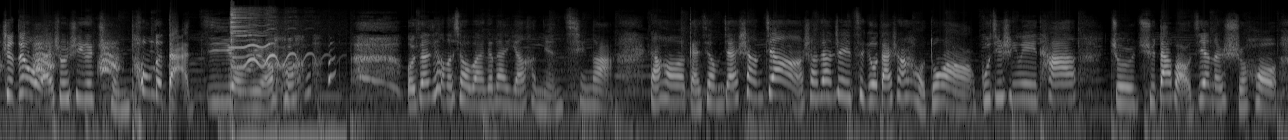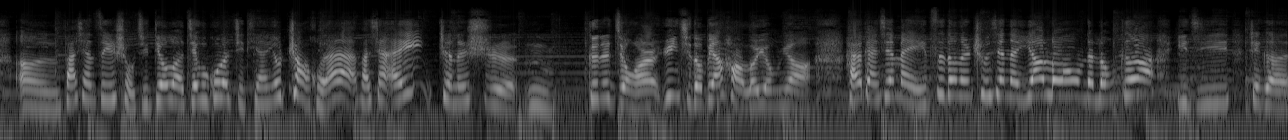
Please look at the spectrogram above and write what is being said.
这对我来说是一个沉痛的打击，有没有？我相信很多小伙伴跟他一样很年轻啊。然后感谢我们家上将，上将这一次给我打赏好多啊，估计是因为他就是去大保健的时候，嗯，发现自己手机丢了，结果过了几天又找回来了，发现哎，真的是嗯。跟着囧儿，运气都变好了，有没有？还要感谢每一次都能出现的妖龙，我们的龙哥，以及这个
